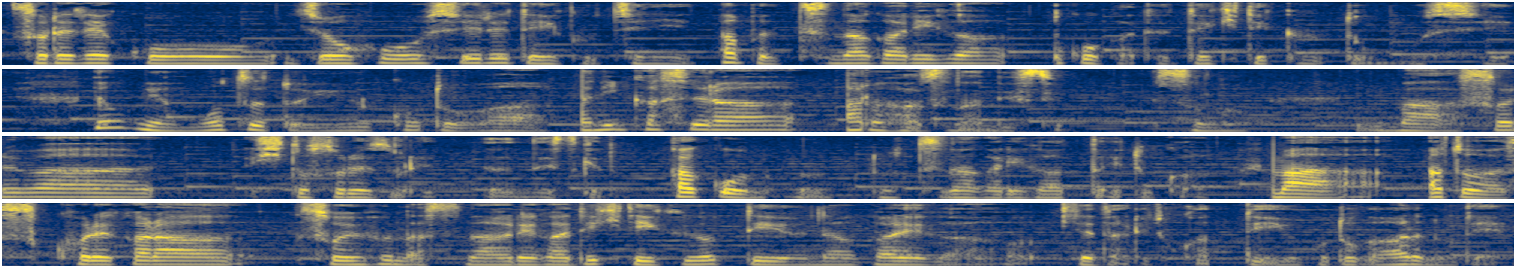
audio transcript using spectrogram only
それでこう、情報を仕入れていくうちに多分つながりがどこかでできてくると思うし、興味を持つということは何かしらあるはずなんですよ。その、まあ、それは人それぞれなんですけど、過去のつながりがあったりとか、まあ、あとはこれからそういう風なつながりができていくよっていう流れが来てたりとかっていうことがあるので、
